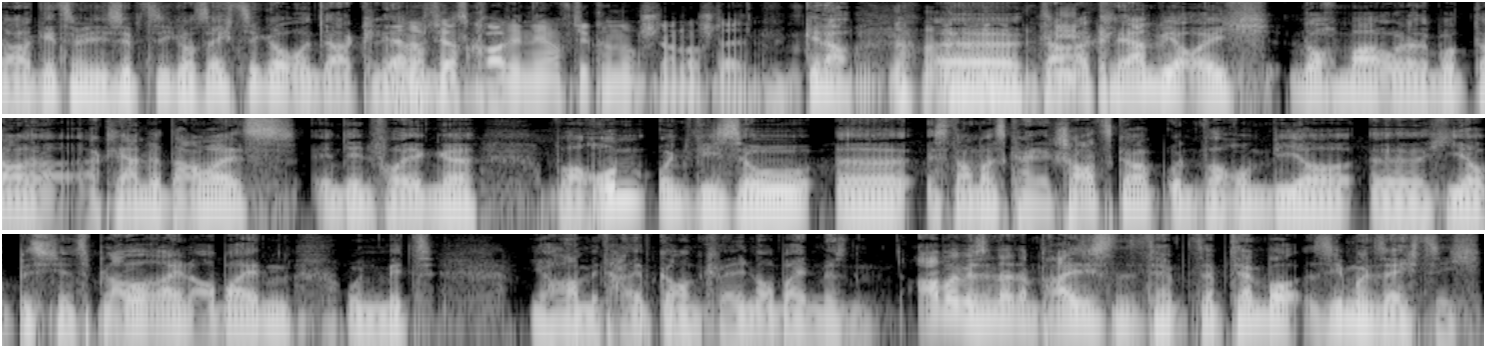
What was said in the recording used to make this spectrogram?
Da geht es um die 70er, 60er und da Wenn erklären euch das gerade nervt, ihr könnt noch schneller stellen. Genau. äh, da erklären wir euch nochmal, oder da erklären wir damals in den Folgen, äh, warum und wieso äh, es damals keine Charts gab und warum wir äh, hier ein bisschen ins Blaue reinarbeiten und mit, ja, mit halbgaren Quellen arbeiten müssen. Aber wir sind halt am 30. Sep- September 67.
